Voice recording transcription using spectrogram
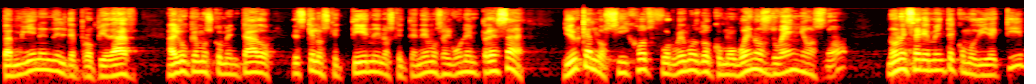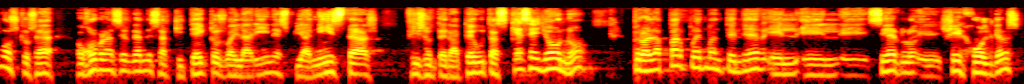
también en el de propiedad. Algo que hemos comentado es que los que tienen, los que tenemos alguna empresa, yo creo que a los hijos formémoslo como buenos dueños, ¿no? No necesariamente como directivos, que o sea, a lo mejor van a ser grandes arquitectos, bailarines, pianistas, fisioterapeutas, qué sé yo, ¿no? Pero a la par pueden mantener el, eh, ser eh, shareholders,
